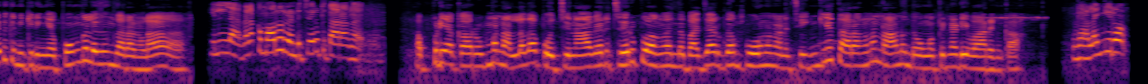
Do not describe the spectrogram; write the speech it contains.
எதுக்கு நிக்கிறீங்க? பொங்கல் எதுவும் தராங்களா? இல்ல விளக்கமாரும் ரெண்டு செருப்பு தராங்க. அப்படியாக்கா ரொம்ப நல்லதா போச்சு. நான் வேற செருப்பு வாங்க இந்த பஜாருக்கு தான் போகணும்னு நினைச்சேன். இங்கேயே தராங்கன்னா நானும் இந்த உங்க பின்னாடி வாரேன்க்கா. விளங்கிரும்.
